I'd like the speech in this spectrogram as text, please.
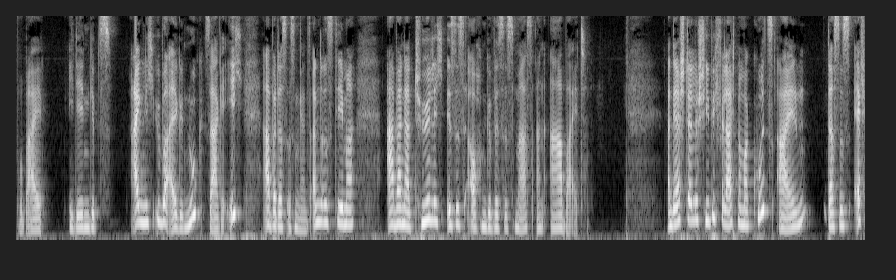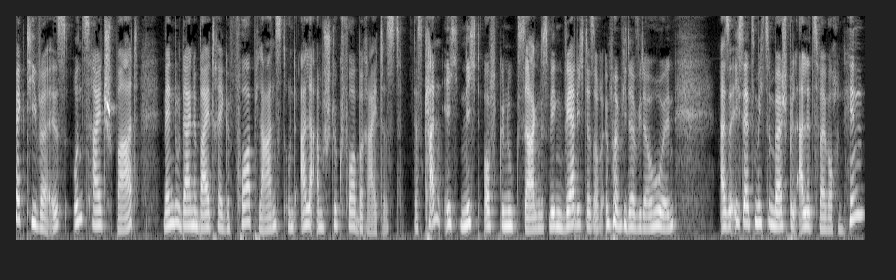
Wobei, Ideen gibt's eigentlich überall genug, sage ich, aber das ist ein ganz anderes Thema. Aber natürlich ist es auch ein gewisses Maß an Arbeit. An der Stelle schiebe ich vielleicht nochmal kurz ein, dass es effektiver ist und Zeit spart, wenn du deine Beiträge vorplanst und alle am Stück vorbereitest. Das kann ich nicht oft genug sagen, deswegen werde ich das auch immer wieder wiederholen. Also ich setze mich zum Beispiel alle zwei Wochen hin,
